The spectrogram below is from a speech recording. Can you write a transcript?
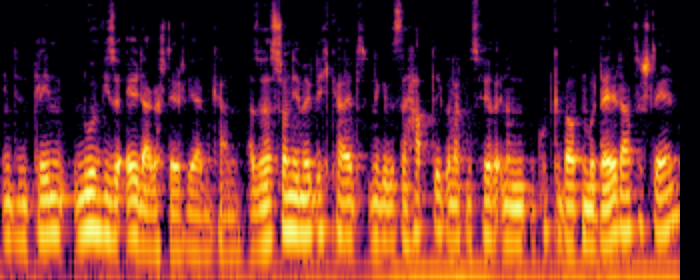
in den Plänen nur visuell dargestellt werden kann. Also du hast schon die Möglichkeit, eine gewisse Haptik und Atmosphäre in einem gut gebauten Modell darzustellen.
